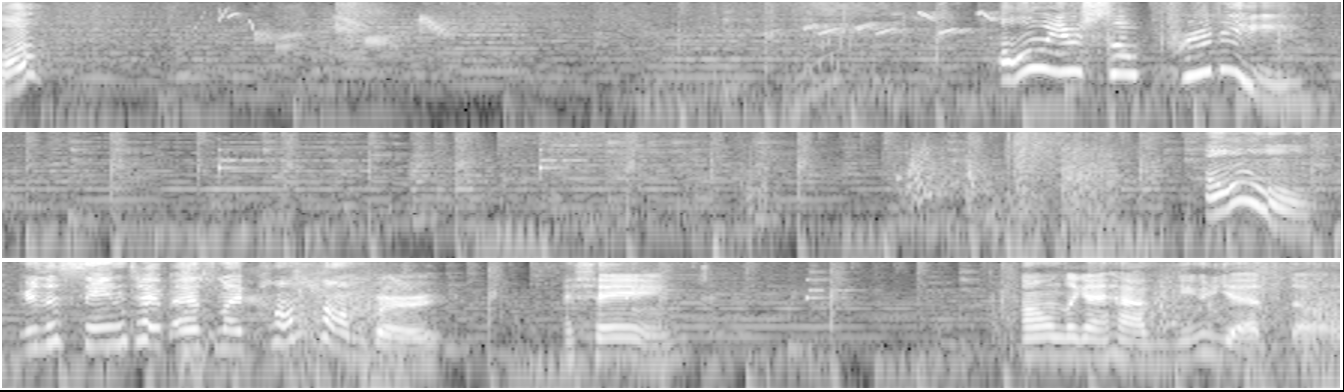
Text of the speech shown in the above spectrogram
Hello? Oh, you're so pretty. Oh, you're the same type as my pom-pom bird. I think. I don't think I have you yet, though.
